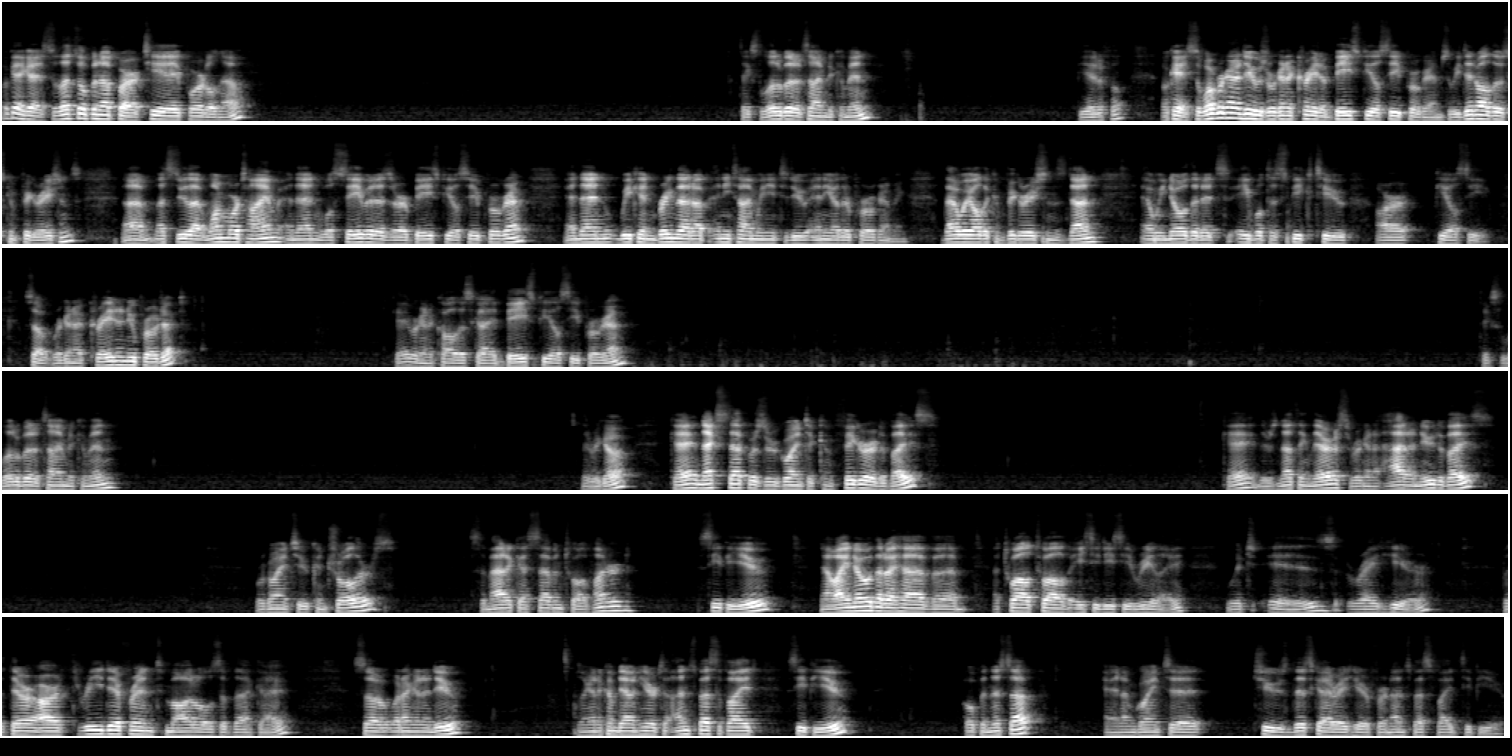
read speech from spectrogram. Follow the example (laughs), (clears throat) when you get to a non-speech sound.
Okay guys, so let's open up our TIA portal now. It takes a little bit of time to come in. Beautiful. Okay, so what we're going to do is we're going to create a base PLC program. So we did all those configurations. Um, let's do that one more time and then we'll save it as our base PLC program. And then we can bring that up anytime we need to do any other programming. That way all the configuration is done and we know that it's able to speak to our PLC. So we're going to create a new project. Okay, we're going to call this guy base PLC program. Takes a little bit of time to come in. There we go. Okay, next step is we're going to configure a device. Okay, there's nothing there, so we're going to add a new device. We're going to controllers, SIMATIC S7 1200, CPU. Now I know that I have a, a 1212 AC-DC relay, which is right here. But there are three different models of that guy. So what I'm going to do is I'm going to come down here to unspecified CPU, open this up, and I'm going to choose this guy right here for an unspecified CPU.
